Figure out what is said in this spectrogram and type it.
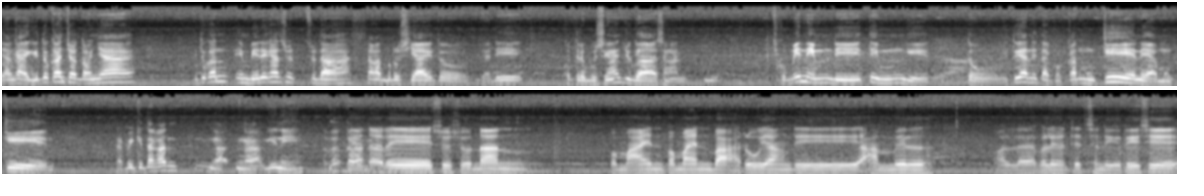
Yang kayak gitu kan contohnya itu kan Imbiri kan su- sudah sangat berusia itu. Jadi kontribusinya juga sangat cukup minim di tim gitu. Itu yang ditakutkan mungkin ya mungkin. Tapi kita kan nggak nggak gini. Tapi dari susunan pemain-pemain baru yang diambil oleh Bali United sendiri sih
